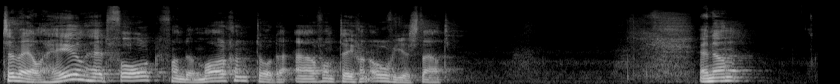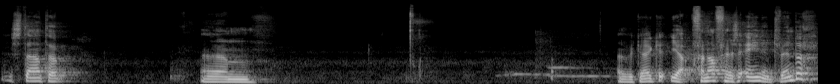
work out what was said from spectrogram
Terwijl heel het volk van de morgen tot de avond tegenover je staat. En dan staat er. Um, even kijken. Ja, vanaf vers 21.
